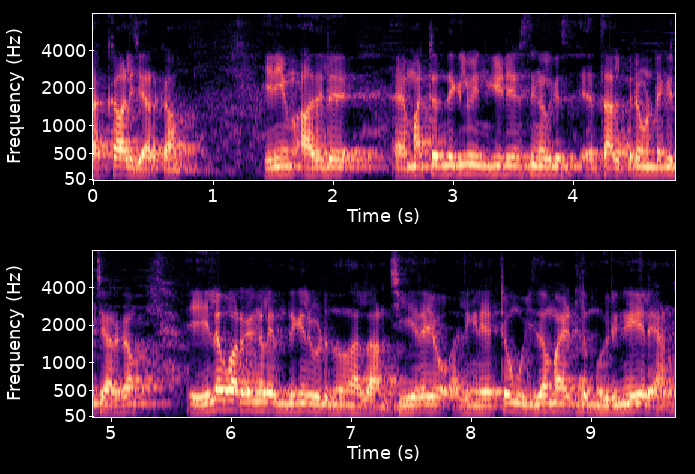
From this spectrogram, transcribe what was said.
തക്കാളി ചേർക്കാം. ഇനിയും അതിൽ മറ്റെന്തെങ്കിലും ഇൻഗ്രീഡിയൻസ് നിങ്ങൾക്ക് താല്പര്യമുണ്ടെങ്കിൽ ചേർക്കാം. ഇലവർഗങ്ങൾ എന്തെങ്കിലും ഇടുന്നത് നല്ലതാണ്. ചീരയോ അല്ലെങ്കിൽ ഏറ്റവും ഉചിതമായിട്ടുള്ള മുരിങ്ങയിലയാണ്.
